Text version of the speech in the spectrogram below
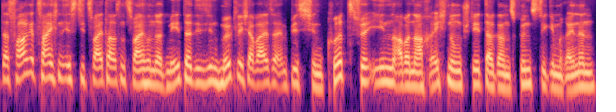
Das Fragezeichen ist die 2200 Meter. Die sind möglicherweise ein bisschen kurz für ihn, aber nach Rechnung steht er ganz günstig im Rennen.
